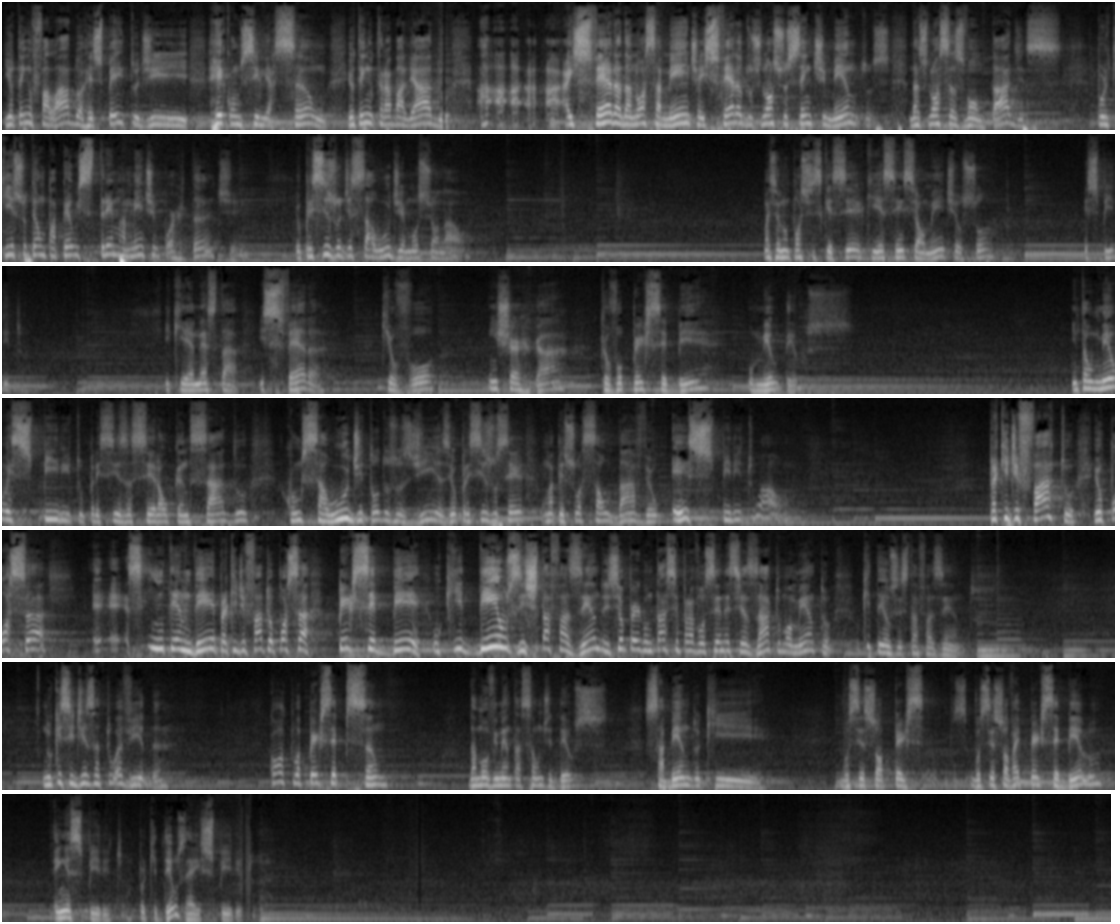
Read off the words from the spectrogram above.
E eu tenho falado a respeito de reconciliação, eu tenho trabalhado a, a, a, a, esfera da nossa mente, a esfera dos nossos sentimentos, das nossas vontades, porque isso tem um papel extremamente importante. Eu preciso de saúde emocional. Mas eu não posso esquecer que essencialmente eu sou espírito. E que é nesta esfera que eu vou enxergar, que eu vou perceber o meu Deus. Então, o meu espírito precisa ser alcançado com saúde todos os dias. Eu preciso ser uma pessoa saudável espiritual para que de fato eu possa é, é, entender, para que de fato eu possa perceber o que Deus está fazendo. E se eu perguntasse para você nesse exato momento, o que Deus está fazendo? No que se diz a tua vida, qual a tua percepção da movimentação de Deus, sabendo que você só, você só vai percebê-lo em espírito, porque Deus é espírito.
